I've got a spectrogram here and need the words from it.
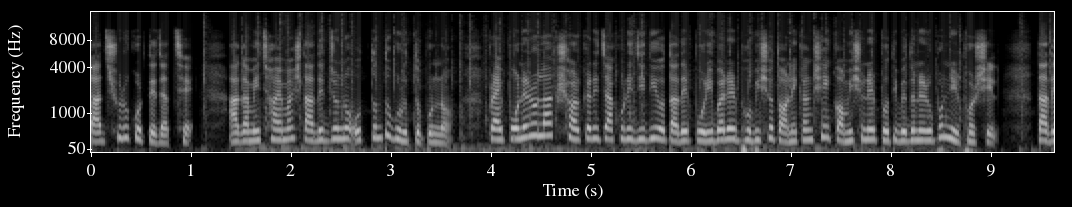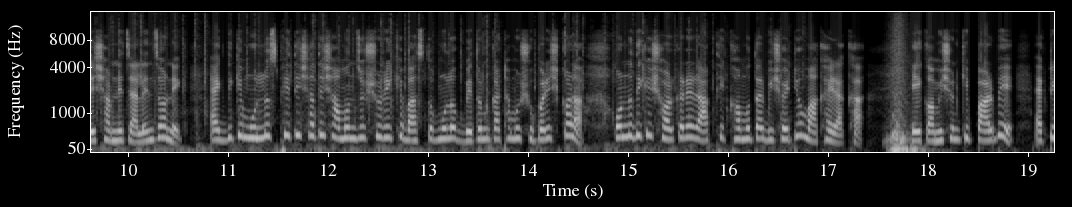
কাজ শুরু করতে যাচ্ছে। আগামী ছয় মাস তাদের জন্য অত্যন্ত গুরুত্বপূর্ণ। প্রায় পনেরো লাখ সরকারি চাকুরিজীবী ও তাদের পরিবারের ভবিষ্যৎ অনেকাংশেই কমিশনের প্রতিবেদনের উপর নির্ভরশীল। তাদের সামনে চ্যালেঞ্জ অনেক। একদিকে মূল্যস্ফীতির সাথে সামঞ্জস্য রেখে বাস্তবমূলক বেতন কাঠামো সুপারিশ করা, অন্যদিকে সরকারের আর্থিক ক্ষমতার বিষয়টিও মাথায় রাখা। এই কমিশন কি পারবে একটি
